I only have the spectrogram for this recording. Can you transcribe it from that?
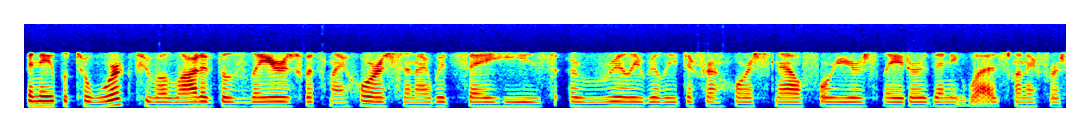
been able to work through a lot of those layers with my horse, and I would say he's a really, really different horse now, four years later, than he was when I first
